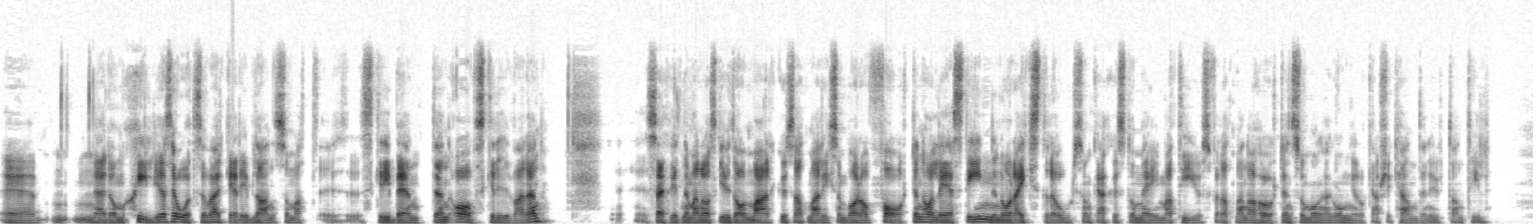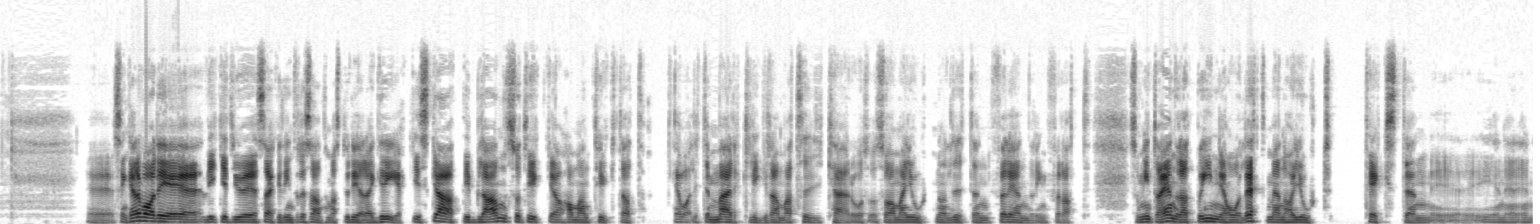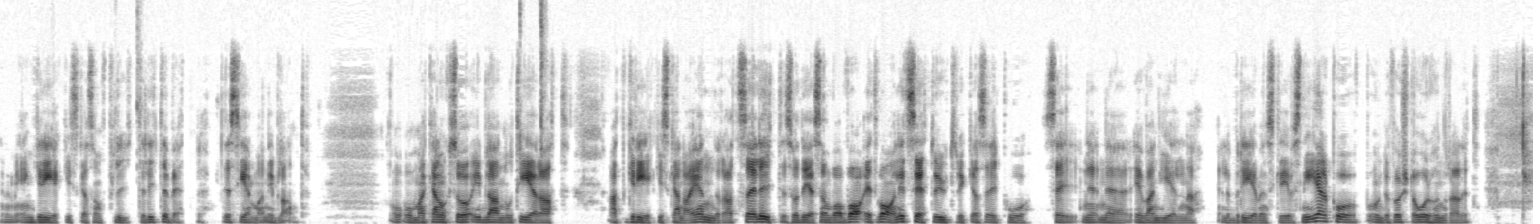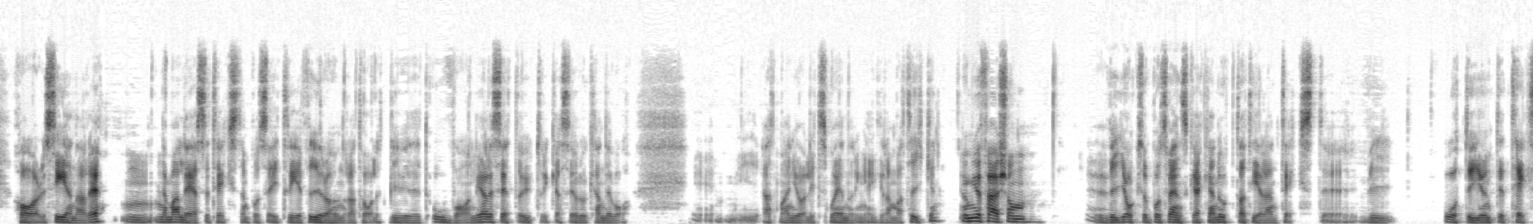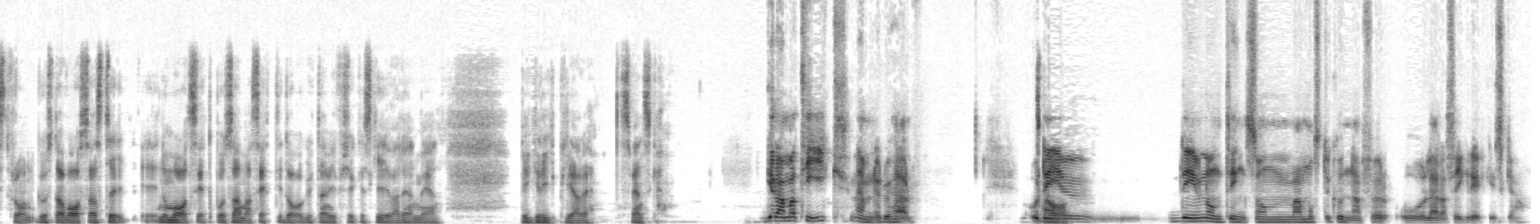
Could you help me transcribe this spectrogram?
Eh, när de skiljer sig åt så verkar det ibland som att eh, skribenten, avskrivaren, eh, särskilt när man har skrivit av Markus, att man liksom bara av farten har läst in några extra ord som kanske står med i Matteus för att man har hört den så många gånger och kanske kan den utan till. Eh, sen kan det vara det, vilket ju är särskilt intressant när man studerar grekiska, att ibland så tycker, har man tyckt att det var lite märklig grammatik här och så, så, har man gjort någon liten förändring för att som inte har ändrat på innehållet men har gjort texten i en, en, en grekiska som flyter lite bättre. Det ser man ibland. Och, och, man kan också ibland notera att, att grekiskan har ändrat sig lite så det som var ett vanligt sätt att uttrycka sig på sig när evangelierna eller breven skrevs ner på, under första århundradet har senare, mm, när man läser texten på sig 300-400-talet, blivit ett ovanligare sätt att uttrycka sig och då kan det vara eh, att man gör lite små ändringar i grammatiken. Ungefär som vi också på svenska kan uppdatera en text. Eh, vi återger inte text från Gustav Vasas tid eh, normalt sett på samma sätt idag utan vi försöker skriva den med en begripligare svenska. Grammatik nämner du här. Och det är ja. ju det är ju någonting som man måste kunna för att lära sig grekiska.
